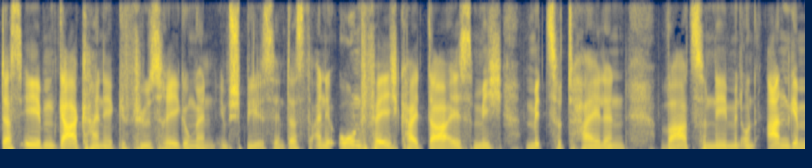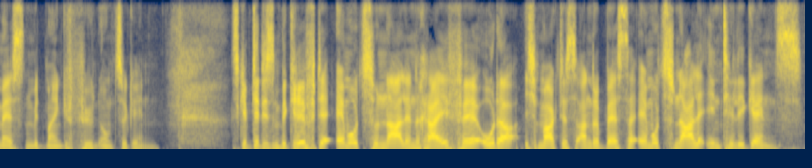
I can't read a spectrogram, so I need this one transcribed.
dass eben gar keine Gefühlsregungen im Spiel sind, dass eine Unfähigkeit da ist, mich mitzuteilen, wahrzunehmen und angemessen mit meinen Gefühlen umzugehen. Es gibt ja diesen Begriff der emotionalen Reife oder ich mag das andere besser, emotionale Intelligenz.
